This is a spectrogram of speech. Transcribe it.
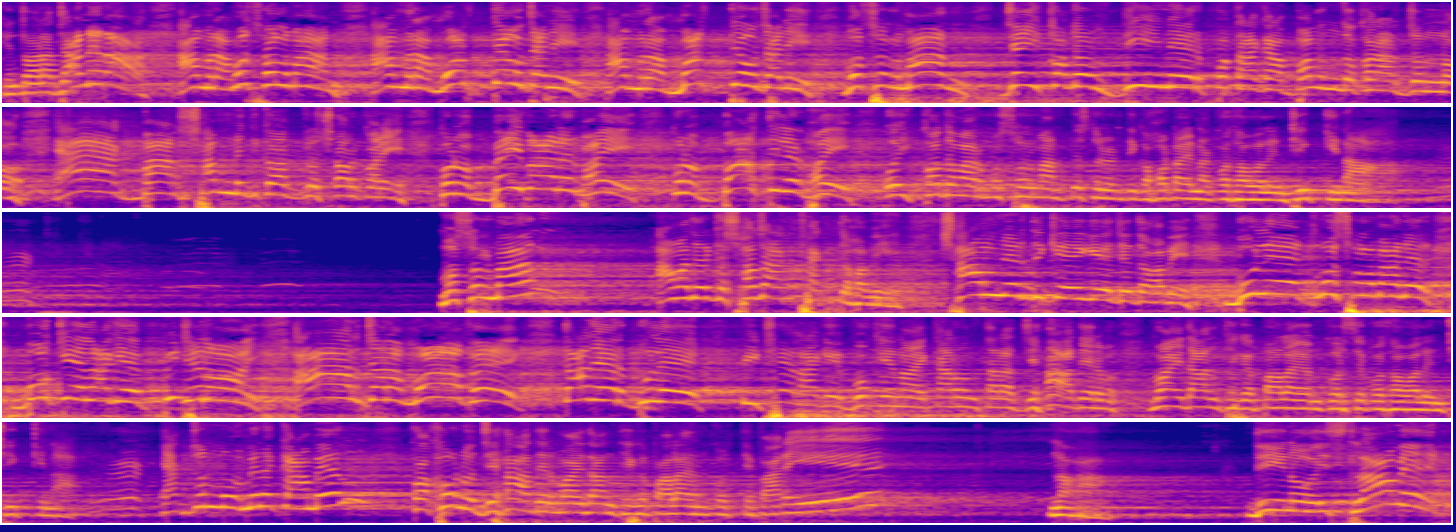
কিন্তু ওরা জানে না, আমরা মুসলমান, আমরা মরতেও জানি, আমরা মারতেও জানি। মুসলমান যেই কদম দিনের পতাকা বলন্দ করার জন্য একবার সামনে দিকে অগ্রসর করে, কোনো বেইমানের ভয়ে, কোনো বাতিলের ভয়ে ওই কদম আর মুসলমান পেছনের দিকে হটায় না, কথা বলেন ঠিক কিনা? মুসলমান, আমাদেরকে সজাগ থাকতে হবে, সামনের দিকে এগিয়ে যেতে হবে। বুলেট মুসলমানের বুকে লাগে, পিঠে নয় আর যারা মোনাফেক, তাদের বুলেট পিঠে লাগে, বুকে নয়, কারণ তারা জেহাদের ময়দান থেকে পালায়ন করছে, কথা বলেন ঠিক কিনা? একজন মেনে কামেল কখনো জেহাদের ময়দান থেকে পালায়ন করতে পারে না। দিন ও ইসলামের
